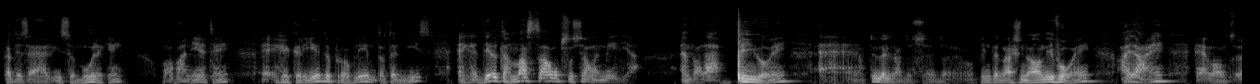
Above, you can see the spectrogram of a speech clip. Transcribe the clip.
dat is eigenlijk niet zo moeilijk, hè. Maar wanneer het, hè, je creëert een probleem dat er niet is en je deelt dat massaal op sociale media. En voilà, bingo. Hè. En natuurlijk, dat is uh, op internationaal niveau. Hè. Ah ja, hè. Want uh,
